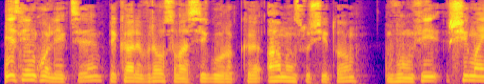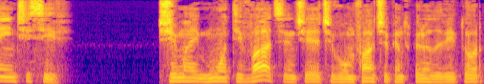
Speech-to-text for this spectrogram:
Este în colecție pe care vreau să vă asigur că am însușit-o, vom fi și mai incisivi și mai motivați în ceea ce vom face pentru perioada de viitor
